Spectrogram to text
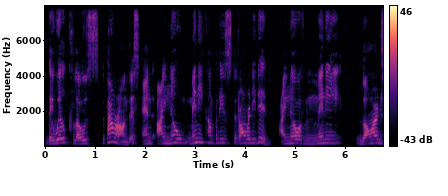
they will close the power on this. And I know many companies that already did. I know of many large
